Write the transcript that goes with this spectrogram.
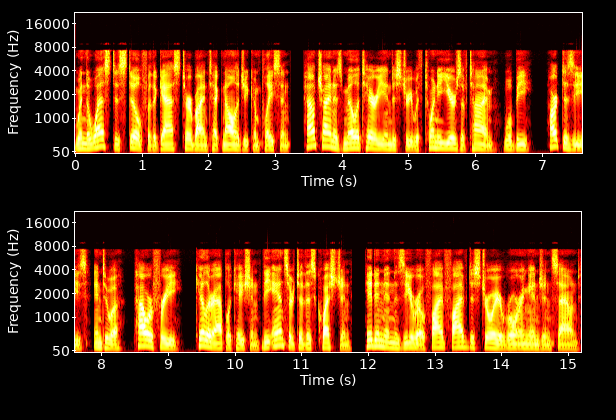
When the West is still for the gas turbine technology complacent, how China's military industry with 20 years of time will be heart disease into a power free killer application. The answer to this question, hidden in the 055 destroyer roaring engine sound,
